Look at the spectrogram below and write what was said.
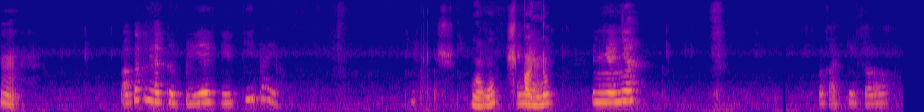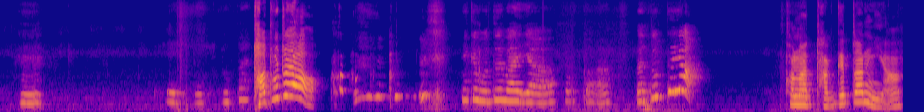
응. 아까 전에 그 비행기 티봐요. 뭐라고? 시발요? 안녕이야. 아빠 같이 가. 응. 다 두드야. 이게 무슨 말이야, 오빠. 나 닭게짠이야.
